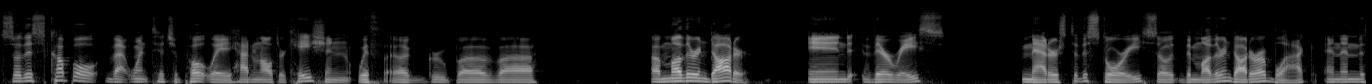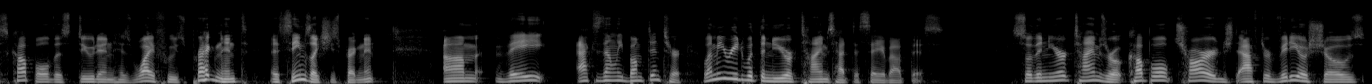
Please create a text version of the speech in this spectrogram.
So this couple that went to Chipotle had an altercation with a group of uh, a mother and daughter, and their race matters to the story. So the mother and daughter are black, and then this couple, this dude and his wife, who's pregnant, it seems like she's pregnant. Um, they accidentally bumped into her. Let me read what the New York Times had to say about this. So the New York Times wrote couple charged after video shows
